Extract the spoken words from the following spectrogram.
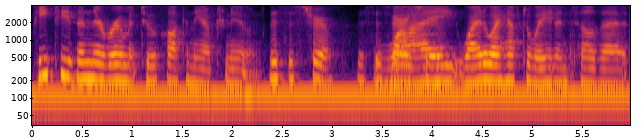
PT's in their room at two o'clock in the afternoon. this is true this is very Why? true Why do I have to wait until that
